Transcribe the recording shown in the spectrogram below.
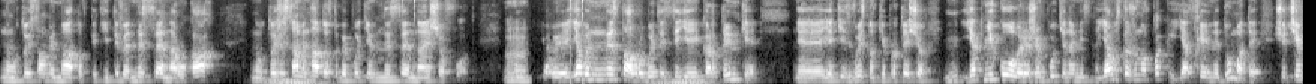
ну, той самий натовп, який тебе несе на руках, ну той же самий натовп тебе потім несе на ешафот. Ну, я, би, я би не став робити з цієї картинки якісь висновки про те, що як ніколи режим Путіна міцний. Я вам скажу навпаки, я схильний думати, що чим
